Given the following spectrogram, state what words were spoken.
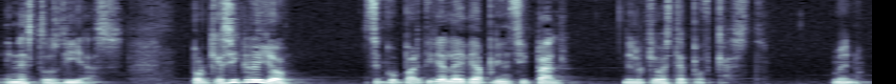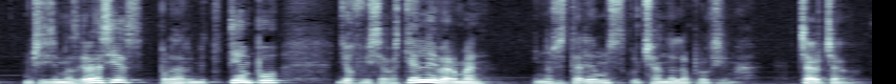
en estos días. Porque así creo yo, se compartirá la idea principal de lo que va este podcast. Bueno, muchísimas gracias por darme tu tiempo. Yo fui Sebastián Leberman y nos estaremos escuchando la próxima. Chao, chao.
